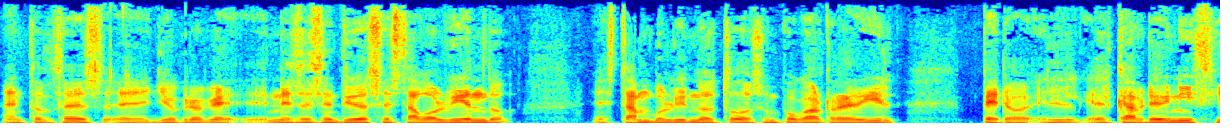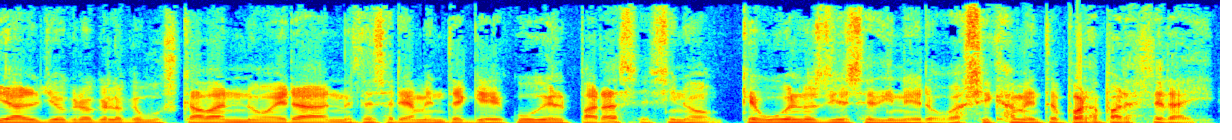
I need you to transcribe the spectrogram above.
Entonces, eh, yo creo que en ese sentido se está volviendo, están volviendo todos un poco al redil, pero el, cabreo inicial yo creo que lo que buscaban no era necesariamente que Google parase, sino que Google nos diese dinero, básicamente, por aparecer ahí.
